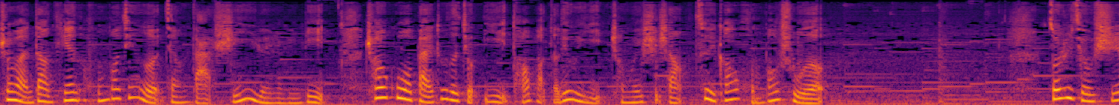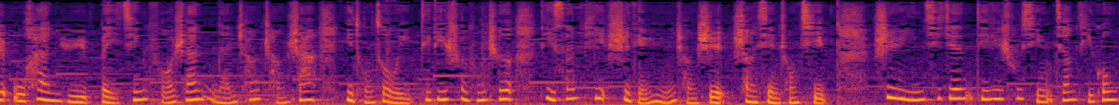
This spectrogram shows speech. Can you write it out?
春晚当天，红包金额将达十亿元人民币，超过百度的九亿、淘宝的六亿，成为史上最高红包数额。昨日九时，武汉与北京、佛山、南昌、长沙一同作为滴滴顺风车第三批试点运营城市上线重启。试运营期间，滴滴出行将提供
